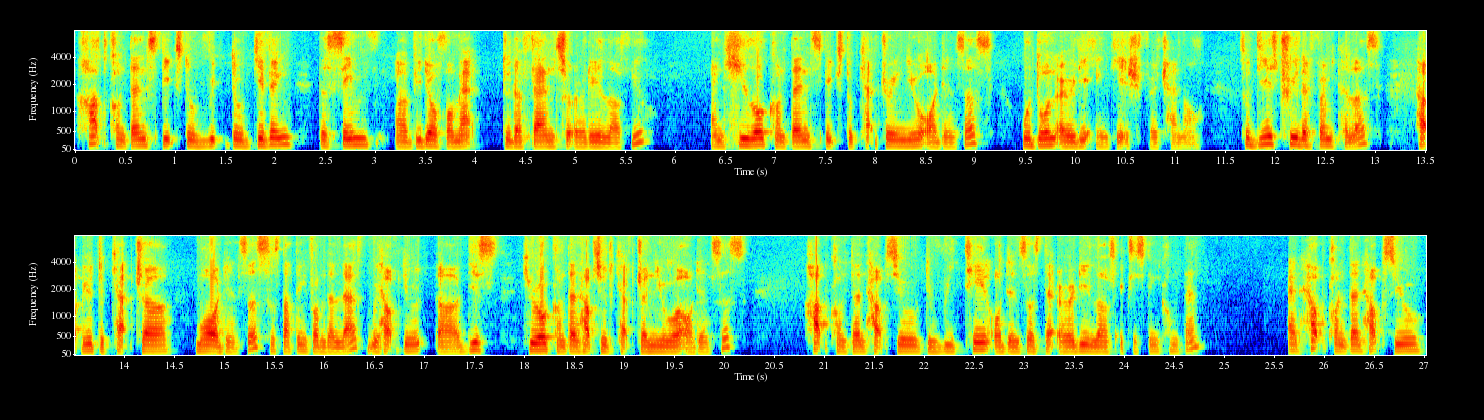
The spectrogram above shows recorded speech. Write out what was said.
Hub content speaks to, to giving the same uh, video format to the fans who already love you. And hero content speaks to capturing new audiences who don't already engage with your channel. So these three different pillars help you to capture more audiences. So starting from the left, we help you, uh, this hero content helps you to capture newer audiences. Hub content helps you to retain audiences that already love existing content. And help content helps you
